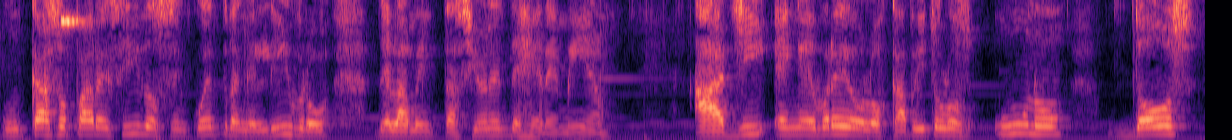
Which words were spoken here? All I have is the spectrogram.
Un caso parecido se encuentra en el libro de lamentaciones de Jeremías. Allí en hebreo los capítulos 1, 2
